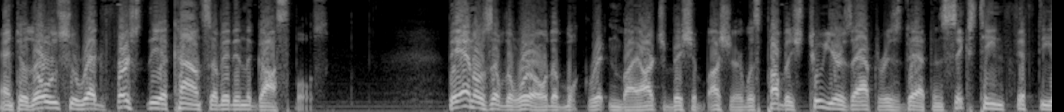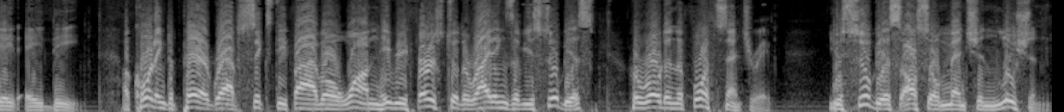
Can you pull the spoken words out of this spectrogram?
and to those who read first the accounts of it in the Gospels. The Annals of the World, a book written by Archbishop Ussher, was published two years after his death in 1658 AD. According to paragraph 6501, he refers to the writings of Eusebius, who wrote in the 4th century. Eusebius also mentioned Lucian.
